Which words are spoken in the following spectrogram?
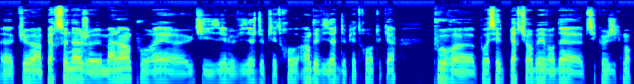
euh, qu'un personnage malin pourrait utiliser le visage de Pietro, un des visages de Pietro en tout cas, pour euh, pour essayer de perturber Vanda euh, psychologiquement.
